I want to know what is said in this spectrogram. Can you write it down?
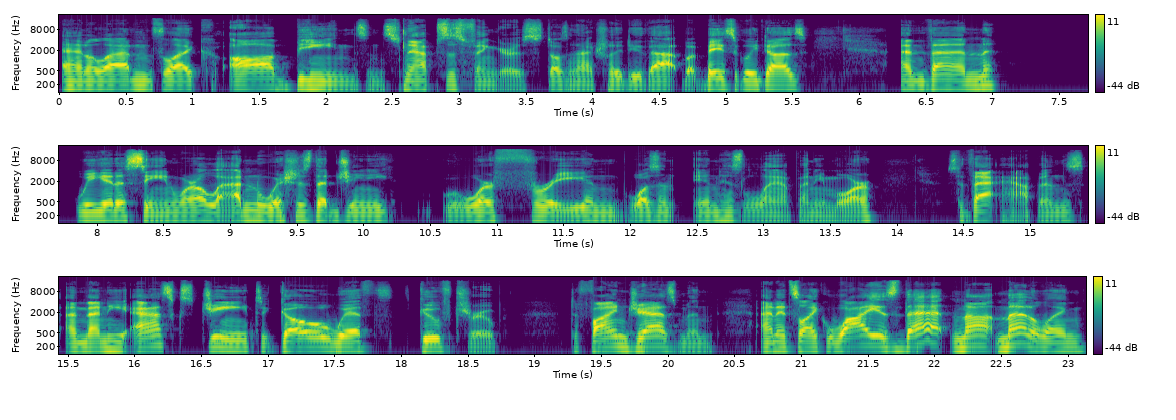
And Aladdin's like, aw, beans, and snaps his fingers. Doesn't actually do that, but basically does. And then we get a scene where Aladdin wishes that Genie were free and wasn't in his lamp anymore. So that happens. And then he asks Genie to go with Goof Troop to find Jasmine. And it's like, why is that not meddling?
